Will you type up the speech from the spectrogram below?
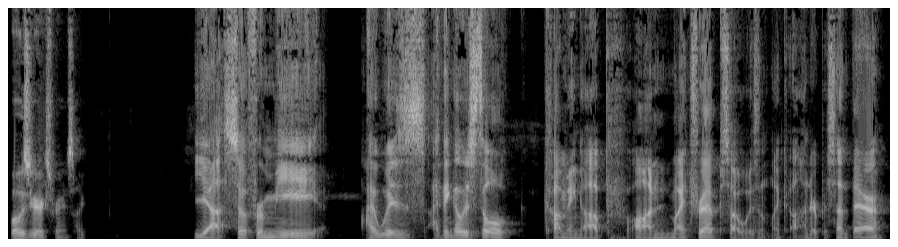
What was your experience like? Yeah, so for me, I was I think I was still coming up on my trip, so I wasn't like 100% there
